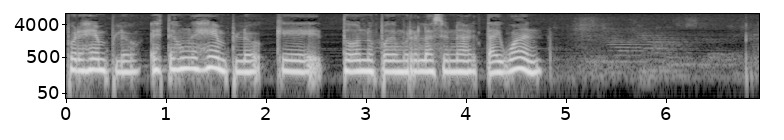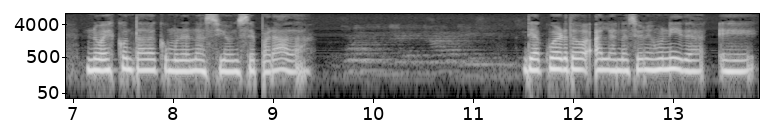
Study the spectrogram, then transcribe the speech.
Por ejemplo, este es un ejemplo que todos nos podemos relacionar. Taiwán no es contada como una nación separada. De acuerdo a las Naciones Unidas, eh,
